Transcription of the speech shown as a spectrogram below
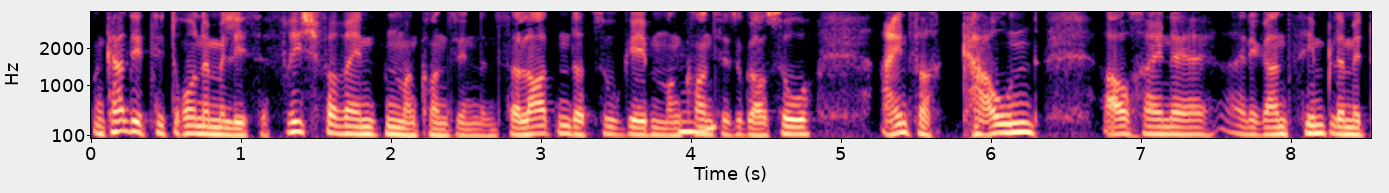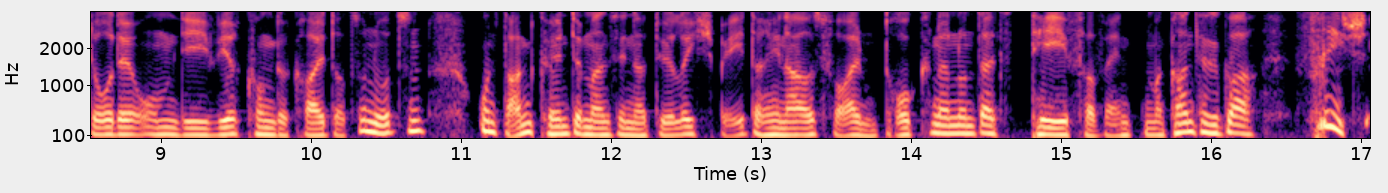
Man kann die Zitronenmelisse frisch verwenden, man kann sie in den Salaten dazugeben, man mhm. kann sie sogar so einfach kauen. Auch eine, eine ganz simple Methode, um die Wirkung der Kräuter zu nutzen. Und dann könnte man sie natürlich später hinaus vor allem trocknen und als Tee verwenden. Man kann sie sogar frisch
